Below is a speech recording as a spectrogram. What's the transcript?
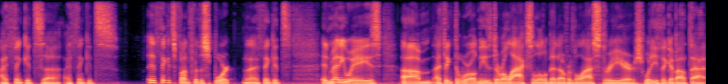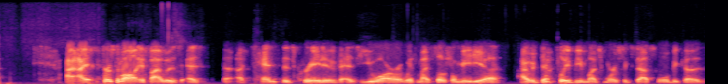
I think it's uh, I think it's I think it's fun for the sport, and I think it's in many ways. Um, I think the world needs to relax a little bit over the last three years. What do you think about that? I, I first of all, if I was as a tenth as creative as you are with my social media, I would definitely be much more successful because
